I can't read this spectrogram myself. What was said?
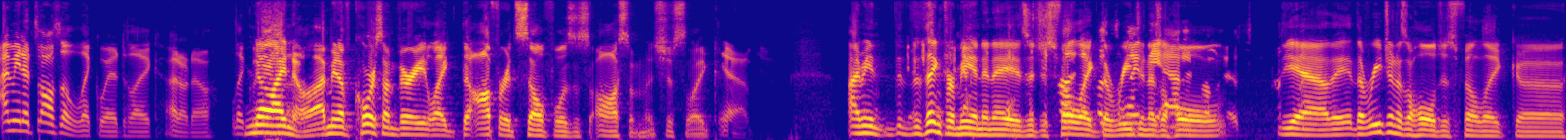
I mean, it's also liquid. Like, I don't know. Liquid, No, I uh, know. I mean, of course, I'm very like the offer itself was awesome. It's just like, Yeah. I mean, the, the thing for me in NA is it just felt like the region as a whole. Yeah, the the region as a whole just felt like uh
